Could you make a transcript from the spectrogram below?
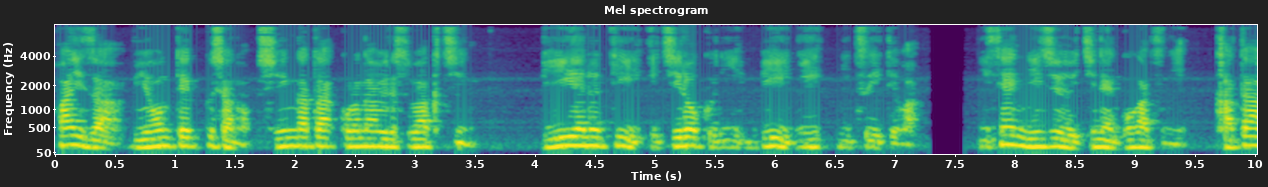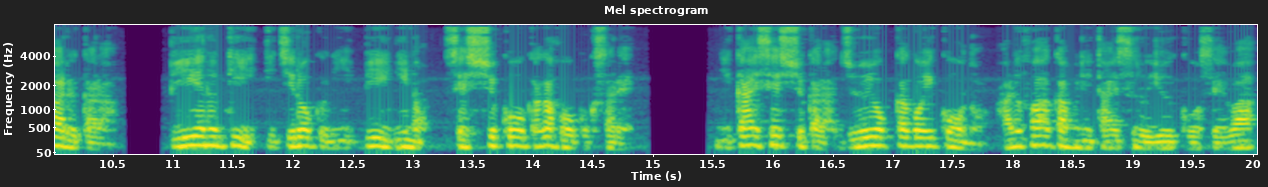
ファイザー・ビオンテック社の新型コロナウイルスワクチン BNT162B2 については、2021年5月にカタールから BNT162B2 の接種効果が報告され、2回接種から14日後以降のアルファ株に対する有効性は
